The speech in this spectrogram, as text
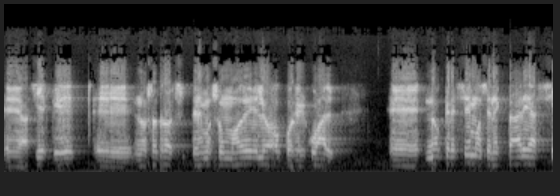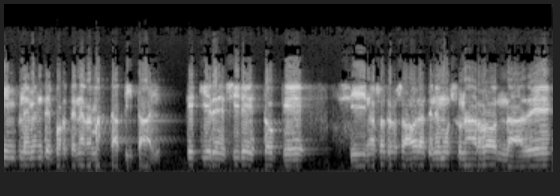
Así es que nosotros tenemos un modelo por el cual no crecemos en hectáreas simplemente por tener más capital. ¿Qué quiere decir esto? Que si nosotros ahora tenemos una ronda de,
